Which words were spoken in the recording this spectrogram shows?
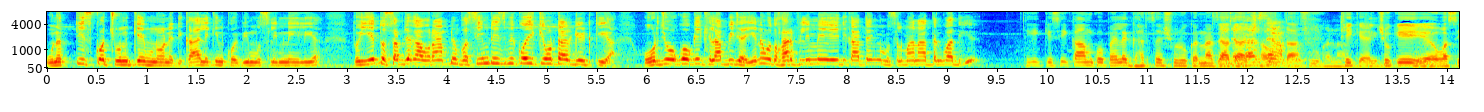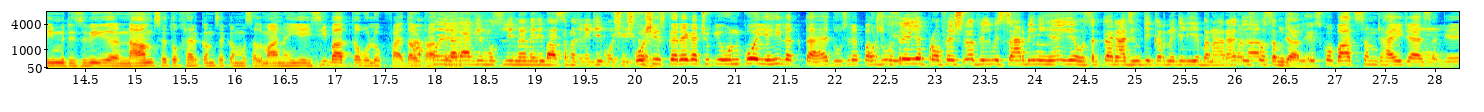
उनतीस को चुन के उन्होंने दिखाया, लेकिन कोई भी मुस्लिम नहीं लिया। तो ये तो सब जगह हो रहा आपने वसीम रिजवी को ही क्यों टारगेट किया? और जो के खिलाफ भी जाइए ना, वो तो हर फ़िल्म में यही दिखाते हैं कि मुसलमान आतंकवादी है। देखिए किसी काम को पहले घर से शुरू करना ज़्यादा अच्छा, अच्छा होता। ठीक है ठीक, चूँकि वसीम रिजवी नाम से तो खैर कम से कम मुसलमान है ये इसी बात का वो लोग फ़ायदा उठाते हैं लगा कि मुस्लिम है मेरी बात समझने की कोशिश कोशिश करेगा चूँकि उनको यही लगता है दूसरे पक्ष दूसरे ये प्रोफेशनल फ़िल्म स्टार भी नहीं है ये हो सकता है राजनीति करने के लिए बना रहा है तो इसको समझा ले। इसको बात समझाई जा सके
